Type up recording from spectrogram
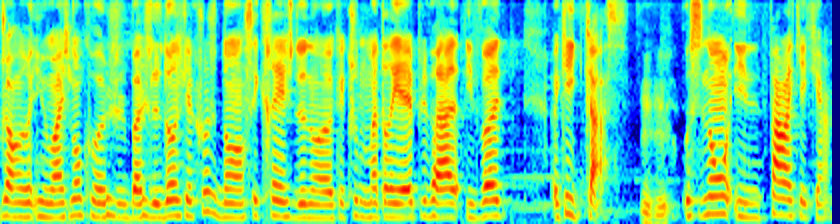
genre, imaginons que je, ben, je lui donne quelque chose, je donne un secret, je donne euh, quelque chose de matériel, puis il va, il va, ok, il casse. Mhm. Ou sinon, il parle à quelqu'un.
